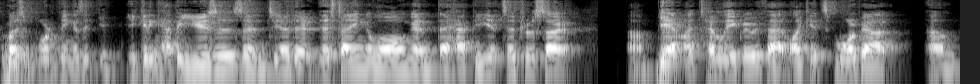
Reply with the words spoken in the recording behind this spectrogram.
the most important thing is that you're, you're getting happy users and you know they're they're staying along and they're happy, etc. So. Um, yeah, I totally agree with that. Like, it's more about um,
